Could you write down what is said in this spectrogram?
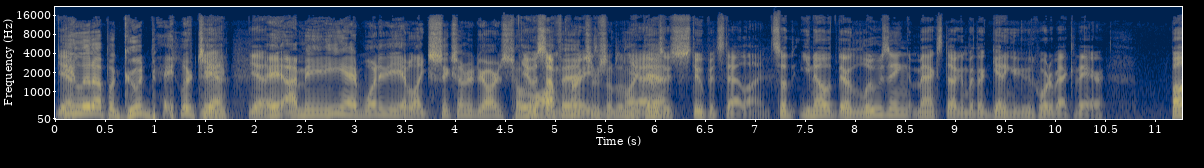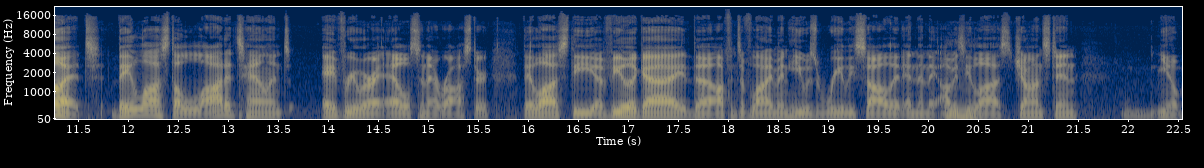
Yeah. He lit up a good Baylor team. Yeah, yeah. I mean, he had what did he have like 600 yards total offense or something yeah, like that. It was a stupid stat line. So you know they're losing Max Duggan, but they're getting a good quarterback there. But they lost a lot of talent everywhere else in that roster. They lost the Avila guy, the offensive lineman. He was really solid, and then they obviously Mm-hmm. lost Johnston. You know,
